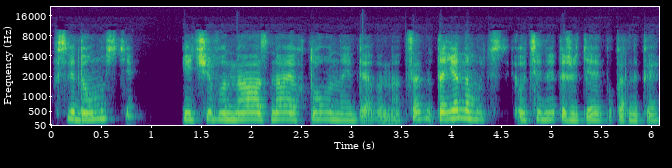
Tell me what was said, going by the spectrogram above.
в свідомості і чи вона знає, хто вона і де вона. Це дає нам оц- оцінити життєві показники.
